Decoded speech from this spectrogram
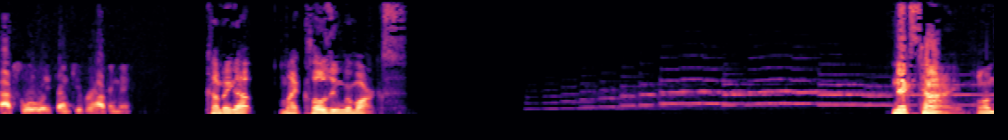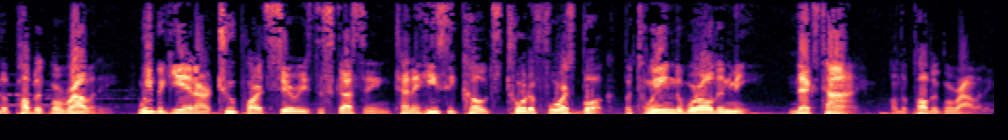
Absolutely. Thank you for having me. Coming up, my closing remarks. Next time on the public morality, we begin our two-part series discussing Ta-Nehisi Coates' tour de force book, Between the World and Me. Next time on the public morality.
